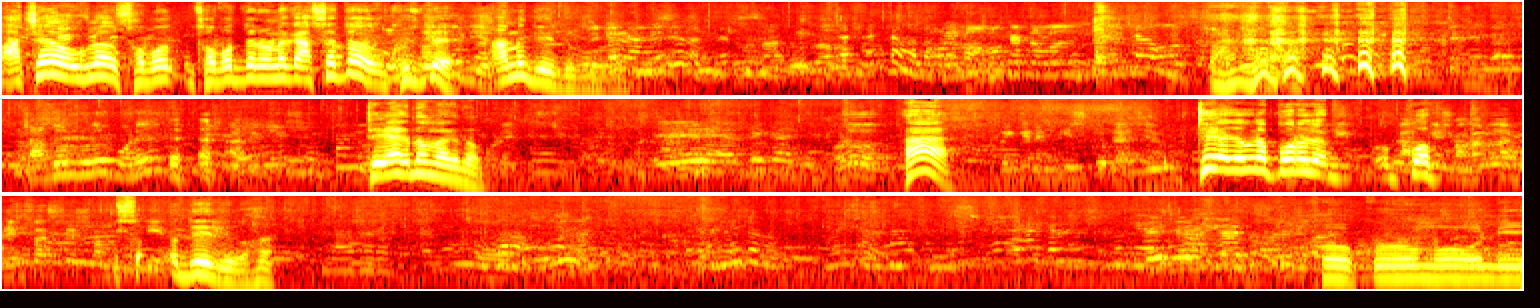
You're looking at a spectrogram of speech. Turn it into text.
আছে ওগুলো শবদদের অনেকে আছে তো খুঁজতে। আমি দিয়ে দেবো। ঠিক একদম একদম। হ্যাঁ। ঠিক আছে ওগুলো পরে দিয়ে দিব হ্যাঁ। হুকুমনি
